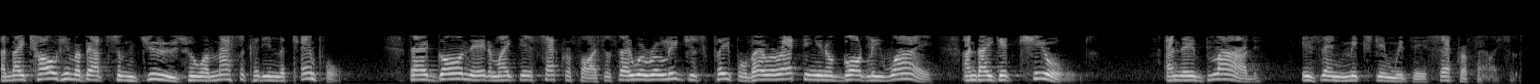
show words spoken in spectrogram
and they told him about some Jews who were massacred in the temple. They had gone there to make their sacrifices. They were religious people. They were acting in a godly way. And they get killed. And their blood is then mixed in with their sacrifices.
